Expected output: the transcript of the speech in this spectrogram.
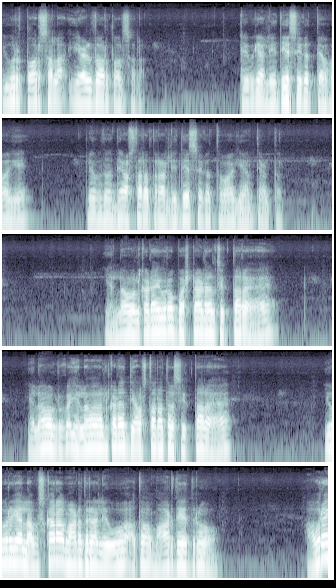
ಇವರು ತೋರಿಸಲ್ಲ, ಹೇಳ್ದವ್ರು ತೋರಿಸಲ್ಲ. ನಿಮಗೆ ಅಲ್ಲಿ ನಿಧಿ ಸಿಗುತ್ತೆ ಹೋಗಿ ನಿಮ್ಮದು ದೇವಸ್ಥಾನ ಹತ್ರ ನಿಧಿ ಸಿಗುತ್ತೆ ಹೋಗಿ ಅಂತ ಹೇಳ್ತಾರೆ. ಎಲ್ಲ ಒಂದು ಕಡೆ ಇವರು ಬಸ್ ಸ್ಟ್ಯಾಂಡಲ್ಲಿ ಸಿಗ್ತಾರೆ, ಎಲ್ಲ ಎಲ್ಲ ಒಂದು ಕಡೆ ದೇವಸ್ಥಾನ ಹತ್ರ ಸಿಗ್ತಾರೆ. ಇವರಿಗೆ ನಮಸ್ಕಾರ ಮಾಡಿದ್ರೆ ನೀವು ಅಥವಾ ಮಾಡದೇ ಇದ್ದರೂ ಅವರೇ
